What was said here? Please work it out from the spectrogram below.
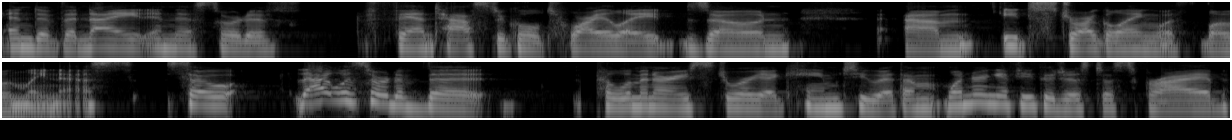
end of the night in this sort of fantastical twilight zone, um, each struggling with loneliness. So that was sort of the preliminary story I came to with. I'm wondering if you could just describe,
